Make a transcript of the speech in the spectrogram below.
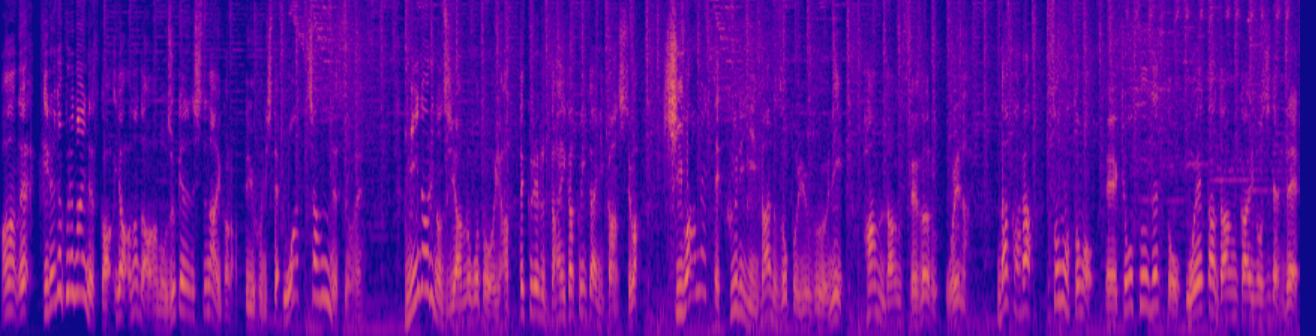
あなたえ入れてくれないんですか？いやあなたあの受験してないからっていうふうにして終わっちゃうんですよね。緑の事案のことをやってくれる大学以外に関しては極めて不利になるぞというふうに判断せざるを得ない。だからそもそも、えー、共通テストを終えた段階の時点で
